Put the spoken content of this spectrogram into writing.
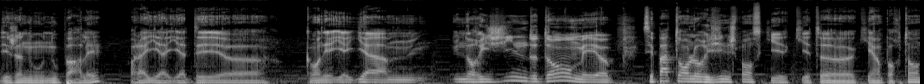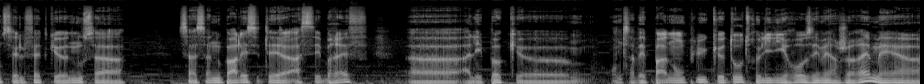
déjà nous, parlait. Voilà, il y a, des... Euh, comment dire Il y a, hum, une origine dedans, mais euh, c'est pas tant l'origine, je pense, qui est, qui est, euh, qui est importante. C'est le fait que nous, ça, ça, ça nous parlait, c'était assez bref. À l'époque, on ne savait pas non plus que d'autres Lily Rose émergeraient, mais euh,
